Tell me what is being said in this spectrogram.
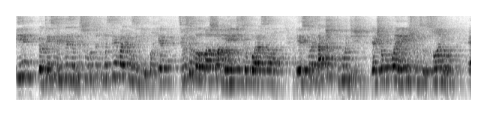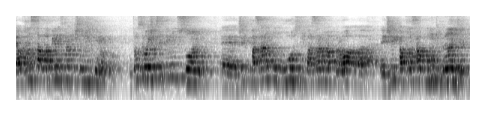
E eu tenho certeza absoluta que você vai conseguir, porque se você colocou a sua mente, o seu coração e as suas atitudes já estão coerentes com o seu sonho, é alcançá-lo apenas uma questão de tempo. Então se hoje você tem um sonho é, de passar num concurso, de passar numa prova, é, de alcançar algo muito grande,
